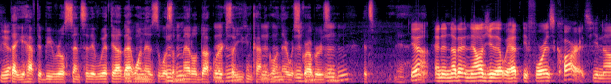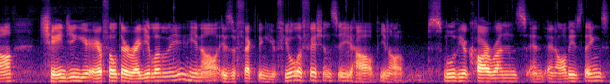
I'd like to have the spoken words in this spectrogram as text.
Yeah. Mm-hmm. that you have to be real sensitive with. That, that one mm-hmm. is was a mm-hmm. metal ductwork, so mm-hmm. you can kind of go in there with scrubbers and it's yeah. Yeah, and another analogy that we had before is cars. You know, changing your air filter regularly, you know, is affecting your fuel efficiency, how you know smooth your car runs, and and all these things.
